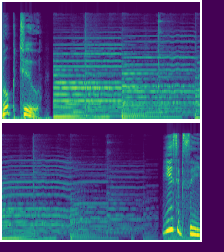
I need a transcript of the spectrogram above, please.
บุ๊กทูยี่สิบสี่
